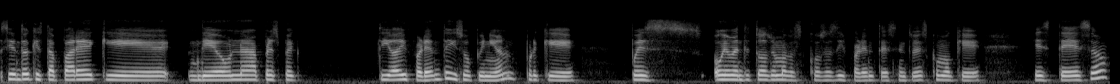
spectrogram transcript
siento que está padre que de una perspectiva diferente y su opinión, porque pues obviamente todos vemos las cosas diferentes, entonces como que este eso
